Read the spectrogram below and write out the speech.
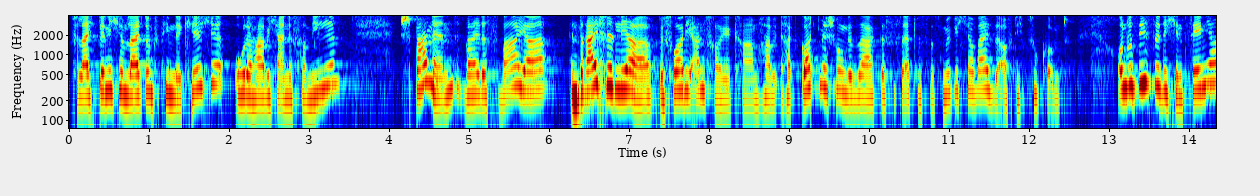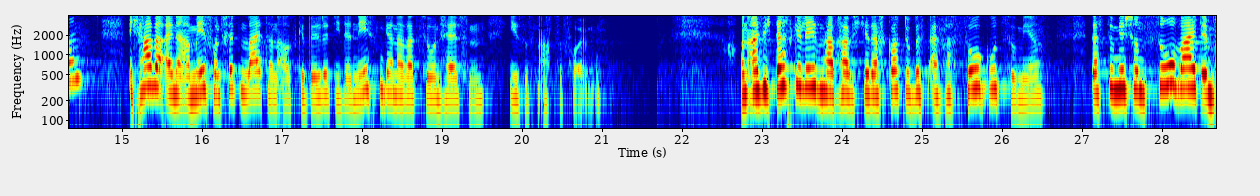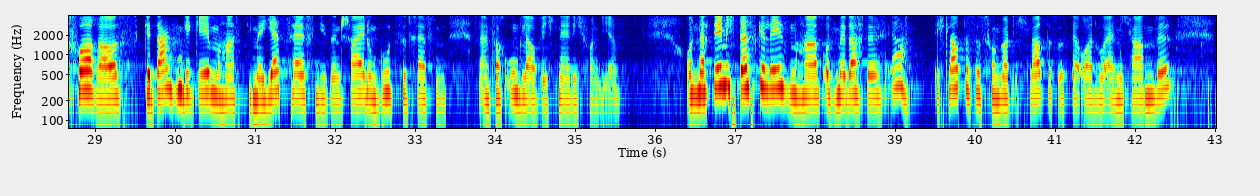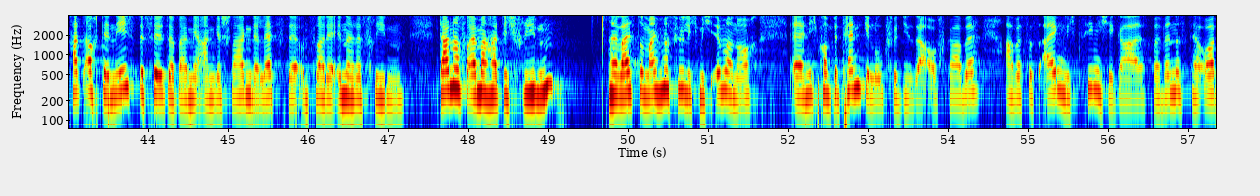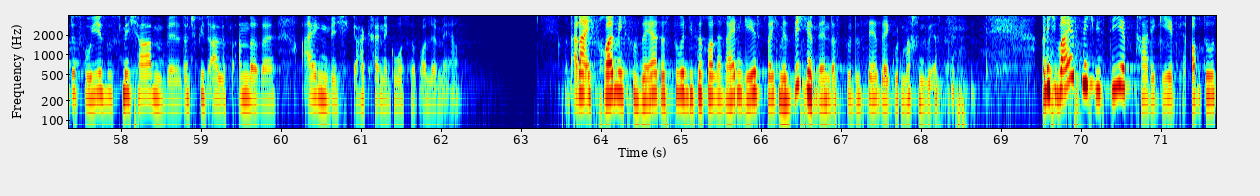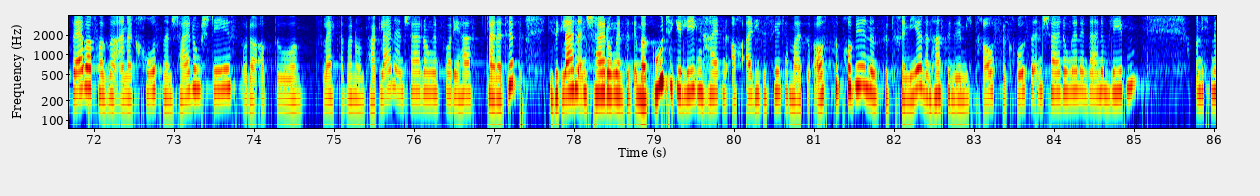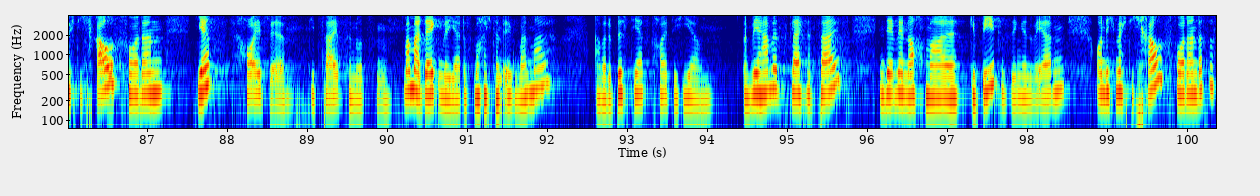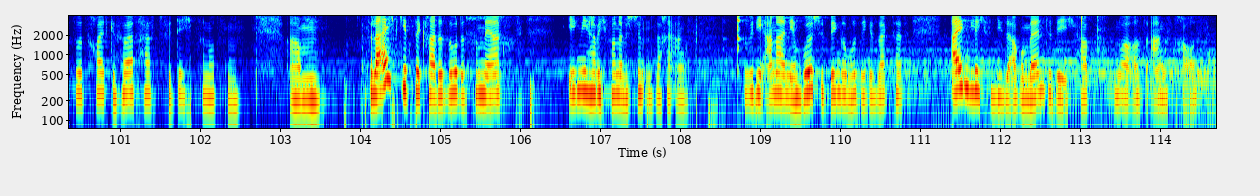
Vielleicht bin ich im Leitungsteam der Kirche oder habe ich eine Familie. Spannend, weil das war ja ein Dreivierteljahr, bevor die Anfrage kam, hat Gott mir schon gesagt, das ist etwas, was möglicherweise auf dich zukommt. Und wo siehst du dich in zehn Jahren? Ich habe eine Armee von fitten Leitern ausgebildet, die der nächsten Generation helfen, Jesus nachzufolgen. Und als ich das gelesen habe, habe ich gedacht, Gott, du bist einfach so gut zu mir, dass du mir schon so weit im Voraus Gedanken gegeben hast, die mir jetzt helfen, diese Entscheidung gut zu treffen. Das ist einfach unglaublich gnädig von dir. Und nachdem ich das gelesen habe und mir dachte, ja, ich glaube, das ist von Gott, ich glaube, das ist der Ort, wo er mich haben will, hat auch der nächste Filter bei mir angeschlagen, der letzte, und zwar der innere Frieden. Dann auf einmal hatte ich Frieden. Weißt du, manchmal fühle ich mich immer noch äh, nicht kompetent genug für diese Aufgabe, aber es ist eigentlich ziemlich egal, weil wenn es der Ort ist, wo Jesus mich haben will, dann spielt alles andere eigentlich gar keine große Rolle mehr. Und Anna, ich freue mich so sehr, dass du in diese Rolle reingehst, weil ich mir sicher bin, dass du das sehr, sehr gut machen wirst. Und ich weiß nicht, wie es dir jetzt gerade geht, ob du selber vor so einer großen Entscheidung stehst oder ob du vielleicht einfach nur ein paar kleine Entscheidungen vor dir hast. Kleiner Tipp, diese kleinen Entscheidungen sind immer gute Gelegenheiten, auch all diese Filter mal so auszuprobieren und zu trainieren. Dann hast du nämlich drauf für große Entscheidungen in deinem Leben. Und ich möchte dich herausfordern, jetzt, heute die Zeit zu nutzen. Mama denken wir, ja, das mache ich dann irgendwann mal, aber du bist jetzt heute hier. Und wir haben jetzt gleich eine Zeit, in der wir nochmal Gebete singen werden. Und ich möchte dich herausfordern, das, was du jetzt heute gehört hast, für dich zu nutzen. Ähm, vielleicht geht es dir gerade so, dass du merkst, irgendwie habe ich vor einer bestimmten Sache Angst. So wie die Anna in ihrem Bullshit-Bingo, wo sie gesagt hat, eigentlich sind diese Argumente, die ich habe, nur aus Angst raus.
